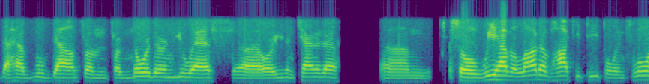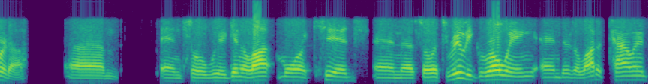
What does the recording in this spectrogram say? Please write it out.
that have moved down from from northern U.S. Uh, or even Canada. Um, so we have a lot of hockey people in Florida, um, and so we're getting a lot more kids, and uh, so it's really growing, and there's a lot of talent.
